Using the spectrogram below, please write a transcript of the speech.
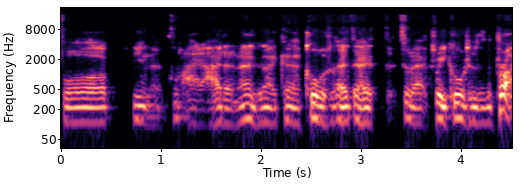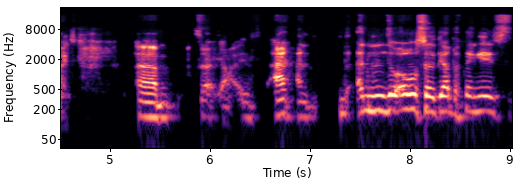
for you know, I, I don't know, like a quarter, uh, sort of three quarters of the price. Um, so, and, and and also the other thing is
